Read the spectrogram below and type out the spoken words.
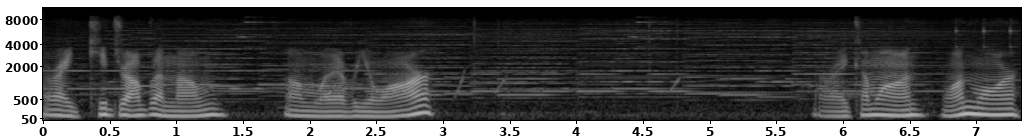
Alright, keep dropping them um, on whatever you are. Alright, come on. One more.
